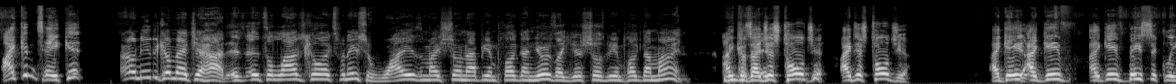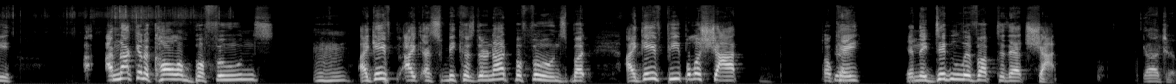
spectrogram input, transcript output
I can take it. I don't need to come at you hot. It's, it's a logical explanation. Why is my show not being plugged on yours like your show's being plugged on mine? I'm because I just told you. I just told you. I gave. I gave. I gave basically. I'm not going to call them buffoons. Mhm. I gave. I because they're not buffoons, but I gave people a shot. Okay, and they didn't live up to that shot. Gotcha.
